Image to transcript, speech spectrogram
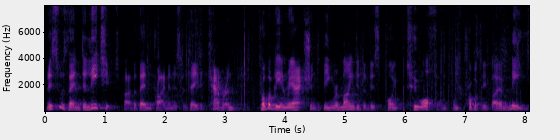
This was then deleted by the then Prime Minister David Cameron, probably in reaction to being reminded of this point too often, and probably by a me.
